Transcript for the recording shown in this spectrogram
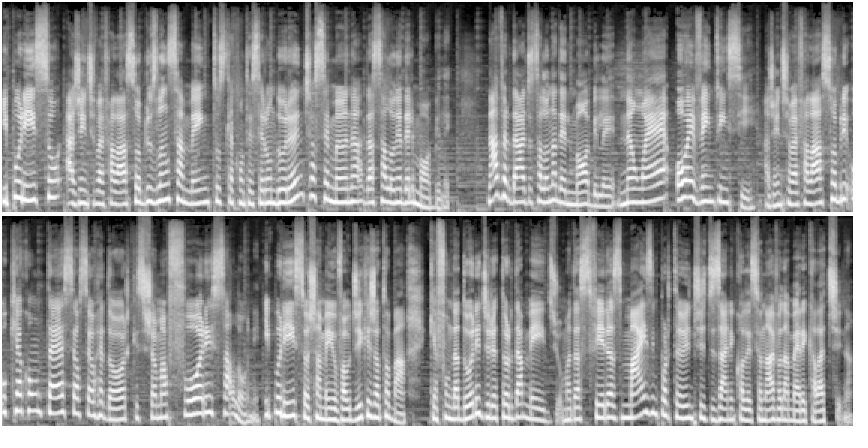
E por isso a gente vai falar sobre os lançamentos que aconteceram durante a semana da Salone del Mobile. Na verdade, a Salona del Mobile não é o evento em si. A gente vai falar sobre o que acontece ao seu redor, que se chama Fore Salone. E por isso eu chamei o Valdir Jatobá, que é fundador e diretor da Made, uma das feiras mais importantes de design colecionável da América Latina.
